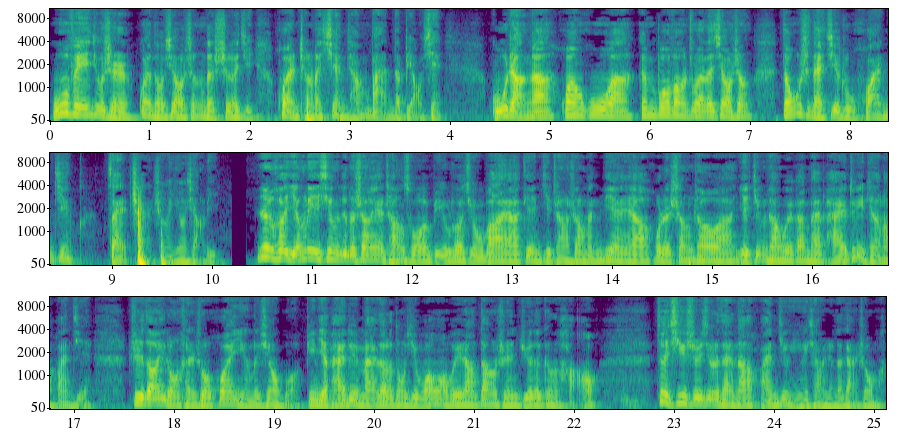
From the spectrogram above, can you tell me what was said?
无非就是罐头笑声的设计换成了现场版的表现，鼓掌啊、欢呼啊，跟播放出来的笑声都是在借助环境在产生影响力。任何盈利性质的商业场所，比如说酒吧呀、电器厂商门店呀，或者商超啊，也经常会安排排队这样的环节。制造一种很受欢迎的效果，并且排队买到的东西往往会让当事人觉得更好，这其实就是在拿环境影响人的感受嘛。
